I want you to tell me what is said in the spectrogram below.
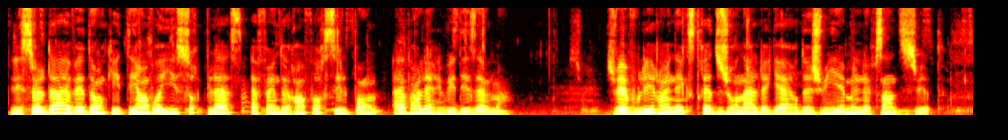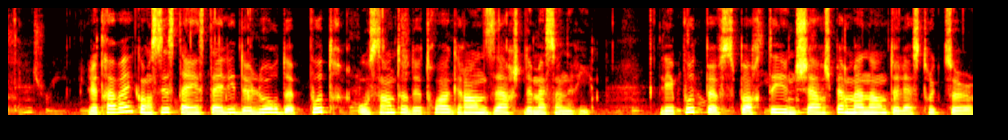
Les soldats avaient donc été envoyés sur place afin de renforcer le pont avant l'arrivée des Allemands. Je vais vous lire un extrait du journal de guerre de juillet 1918. Le travail consiste à installer de lourdes poutres au centre de trois grandes arches de maçonnerie. Les poutres peuvent supporter une charge permanente de la structure,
